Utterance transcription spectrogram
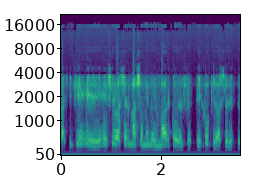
Así que eh, ese va a ser más o menos el marco del festejo que va a ser este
